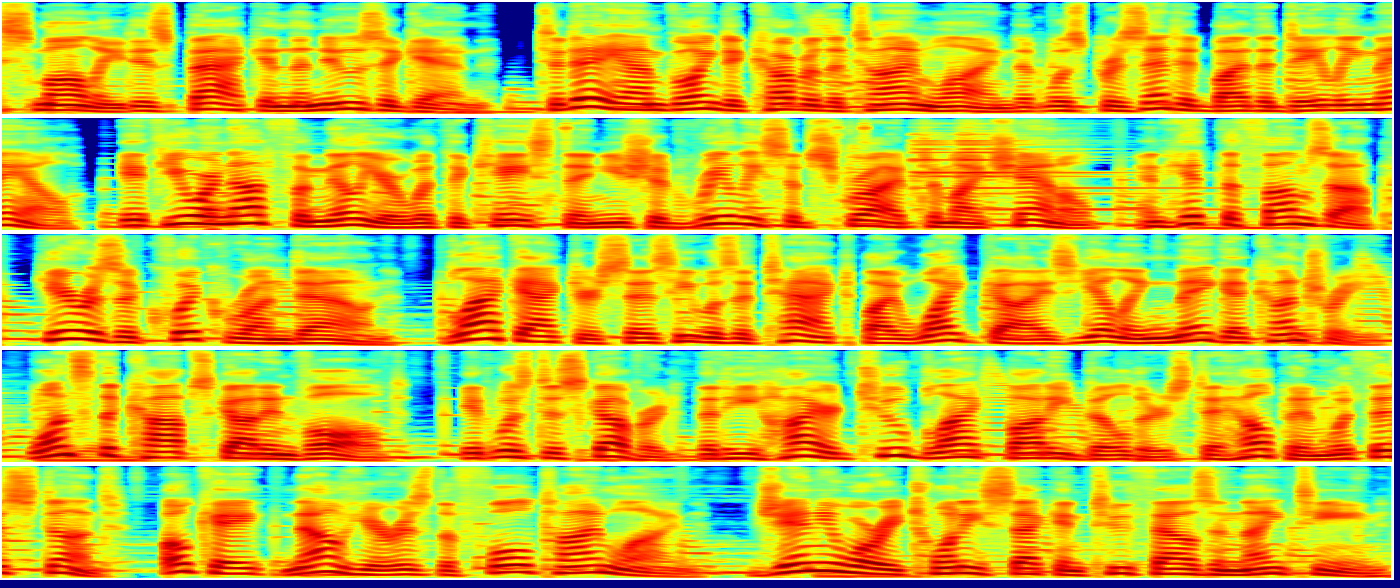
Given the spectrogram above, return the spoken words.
Smollett is back in the news again. Today I'm going to cover the timeline that was presented by the Daily Mail. If you are not familiar with the case then you should really subscribe to my channel and hit the thumbs up. Here is a quick rundown. Black actor says he was attacked by white guys yelling MAGA country. Once the cops got involved, it was discovered that he hired two black bodybuilders to help him with this stunt. Okay, now here is the full timeline. January 22, 2019,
